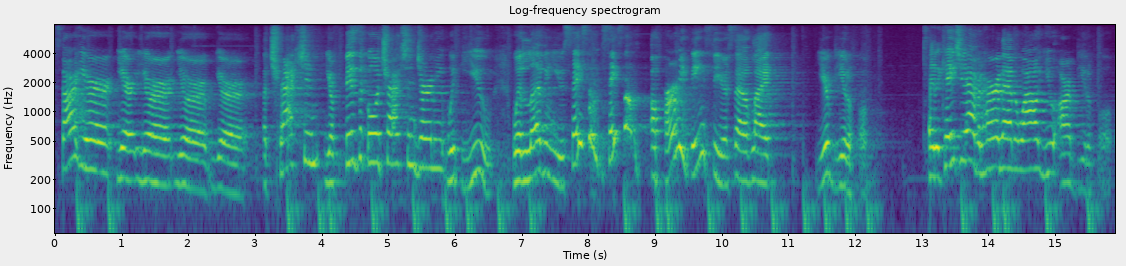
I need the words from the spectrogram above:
start your your your your your attraction, your physical attraction journey with you, with loving you. Say some say some affirming things to yourself like you're beautiful. And in case you haven't heard that in a while, you are beautiful.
